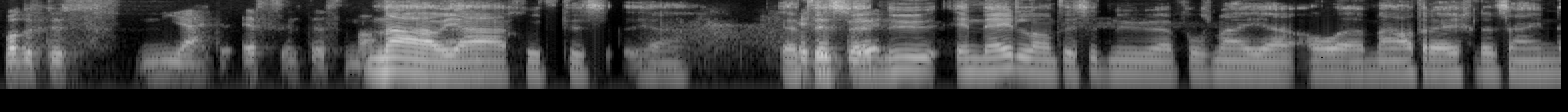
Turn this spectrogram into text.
Wat het dus niet echt is intussen. Maar nou ja, goed. Het is, ja. Het Is is, het eh, nu in Nederland is het nu volgens mij alle maatregelen zijn,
